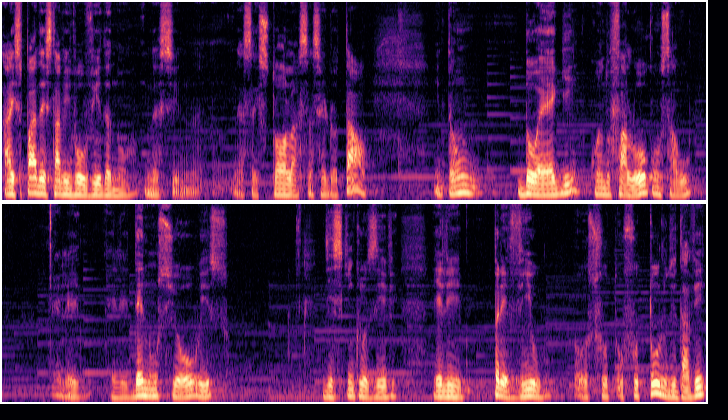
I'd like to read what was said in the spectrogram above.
a espada estava envolvida no, nesse, nessa estola sacerdotal. Então, Doeg, quando falou com Saul, ele, ele denunciou isso, disse que inclusive ele previu os, o futuro de Davi,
